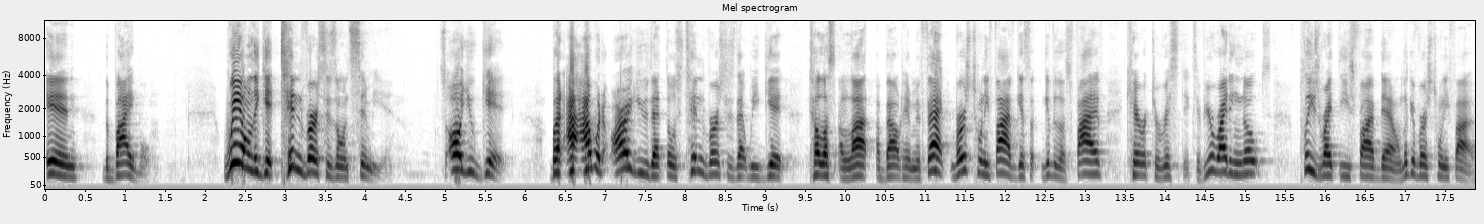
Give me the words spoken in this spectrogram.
in the Bible. We only get 10 verses on Simeon. It's all you get. But I, I would argue that those 10 verses that we get tell us a lot about him. In fact, verse 25 gives, gives us five characteristics. If you're writing notes, please write these five down. Look at verse 25.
